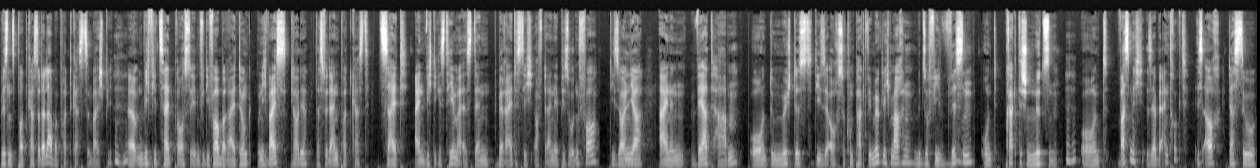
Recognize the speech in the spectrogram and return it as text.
Wissenspodcast oder Laberpodcast zum Beispiel. Mhm. Äh, und wie viel Zeit brauchst du eben für die Vorbereitung? Und ich weiß, Claudia, dass für deinen Podcast Zeit ein wichtiges Thema ist, denn du bereitest dich auf deine Episoden vor. Die sollen mhm. ja einen Wert haben und du möchtest diese auch so kompakt wie möglich machen, mit so viel Wissen mhm. und praktischen Nützen. Mhm. Und was mich sehr beeindruckt, ist auch, dass du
